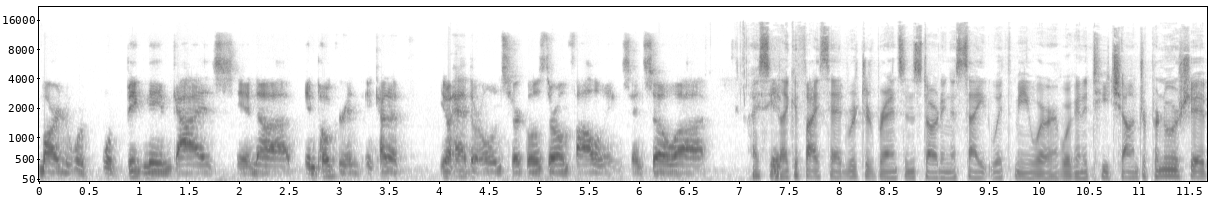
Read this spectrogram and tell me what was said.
Martin were, were big name guys in uh, in poker and, and, kind of you know had their own circles, their own followings, and so uh, I see. like if I said Richard Branson starting a site with me where we're going to teach entrepreneurship,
